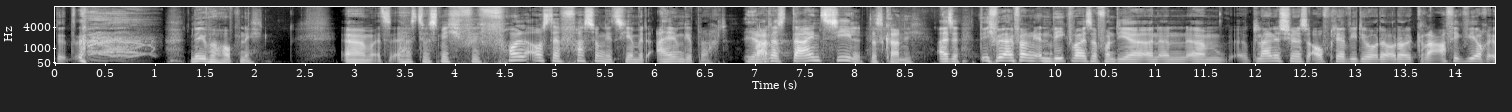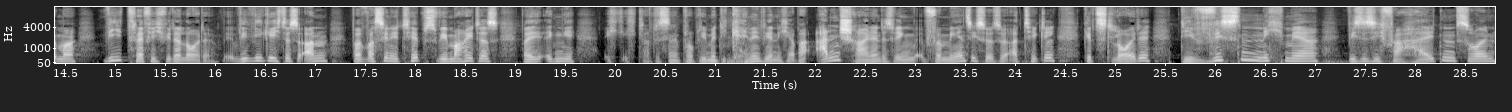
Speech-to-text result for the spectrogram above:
nee, überhaupt nicht. Ähm, du hast mich voll aus der Fassung jetzt hier mit allem gebracht. Ja. War das dein Ziel? Das kann ich. Also, ich will einfach einen Wegweiser von dir, ein, ein, ein ähm, kleines, schönes Aufklärvideo oder, oder Grafik, wie auch immer. Wie treffe ich wieder Leute? Wie, wie gehe ich das an? Was sind die Tipps? Wie mache ich das? Weil irgendwie, ich, ich glaube, das sind Probleme, die kennen wir nicht. Aber anscheinend, deswegen vermehren sich so, so Artikel, gibt es Leute, die wissen nicht mehr, wie sie sich verhalten sollen,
